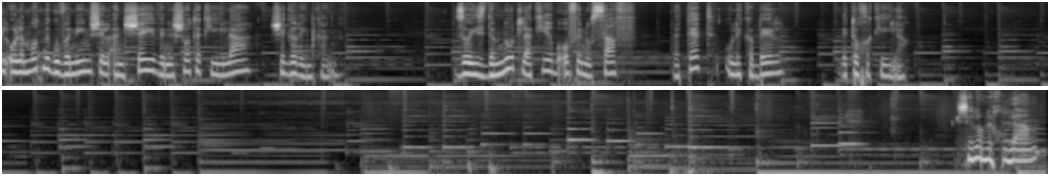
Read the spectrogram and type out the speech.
אל עולמות מגוונים של אנשי ונשות הקהילה שגרים כאן. זו הזדמנות להכיר באופן נוסף, לתת ולקבל בתוך הקהילה. שלום לכולם,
